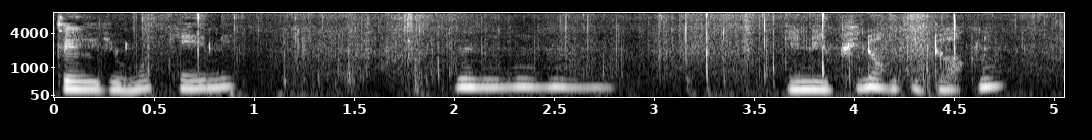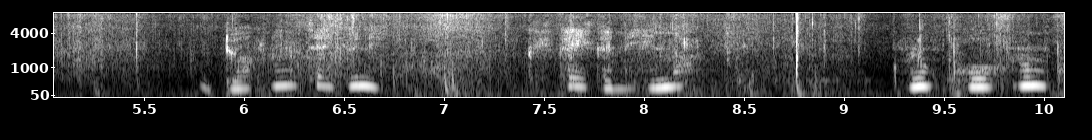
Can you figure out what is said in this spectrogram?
เจออยู่เมื่อกี้นี่นู่นนู่นนี่นี่พี่น้องอีกดอกหนึงอีกดอกนึงใจอยู่นี่ใกล้ๆกันเห็นมั้ยลุงโพลุงโพ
